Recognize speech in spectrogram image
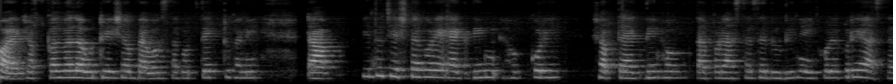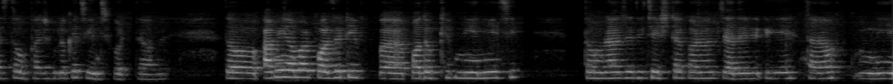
হয়, সকালবেলা উঠে সব ব্যবস্থা করতে একটুখানি টাফ। কিন্তু চেষ্টা করে একদিন হোক করি, সপ্তাহে একদিন হোক, তারপরে আস্তে আস্তে দুদিন এই করে করে আস্তে আস্তে অভ্যাসগুলোকে চেঞ্জ করতে হবে। তো আমি আমার পজিটিভ পদক্ষেপ নিয়ে নিয়েছি। তোমরাও যদি চেষ্টা করো যাদের ইয়ে তারাও নিয়ে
